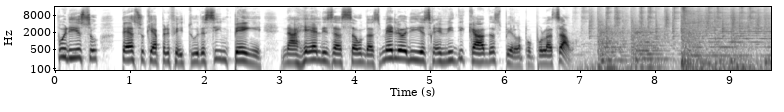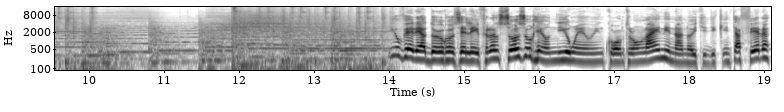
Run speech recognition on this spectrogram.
Por isso, peço que a Prefeitura se empenhe na realização das melhorias reivindicadas pela população. O vereador Roselei Françoso reuniu em um encontro online na noite de quinta-feira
